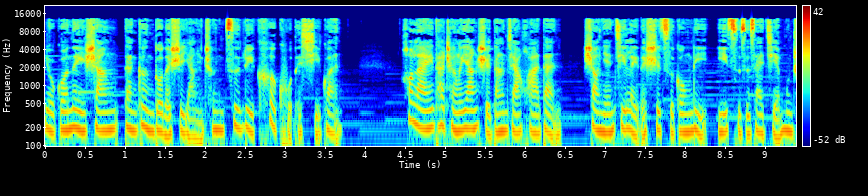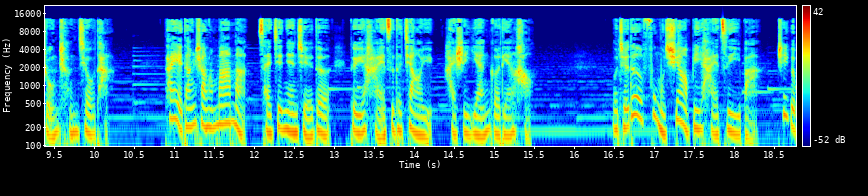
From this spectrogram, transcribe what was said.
有过内伤，但更多的是养成自律刻苦的习惯。后来，他成了央视当家花旦，少年积累的诗词功力一次次在节目中成就他。他也当上了妈妈，才渐渐觉得对于孩子的教育还是严格点好。我觉得父母需要逼孩子一把，这个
